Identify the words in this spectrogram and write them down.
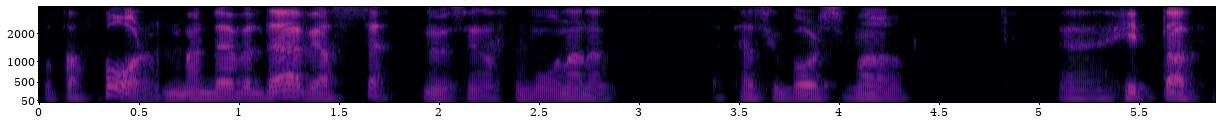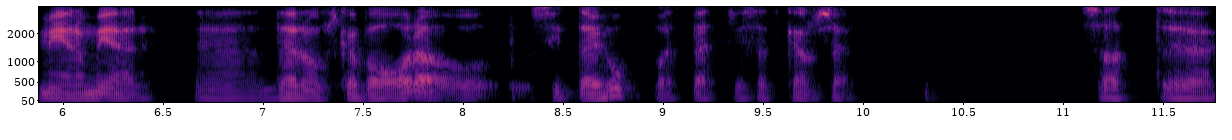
och ta form. Men det är väl det vi har sett nu senaste månaden. Ett Helsingborg som har eh, hittat mer och mer eh, där de ska vara och sitta ihop på ett bättre sätt kanske. Så att eh,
